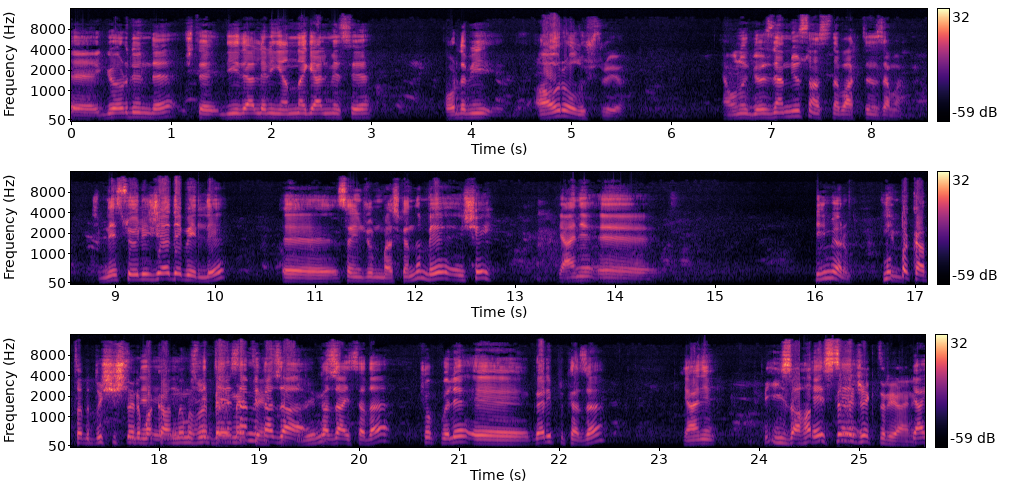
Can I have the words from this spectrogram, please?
e, gördüğünde işte liderlerin yanına gelmesi orada bir aura oluşturuyor. Yani onu gözlemliyorsun aslında baktığın zaman. Şimdi ne söyleyeceği de belli e, Sayın Cumhurbaşkanı'nın ve şey yani e, bilmiyorum. Mutlaka tabii Dışişleri Şimdi, Bakanlığımız ve BM enteresan bir kaza, kazaysa da çok böyle e, garip bir kaza. Yani bir izahat Kesse- istenecektir yani. ya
